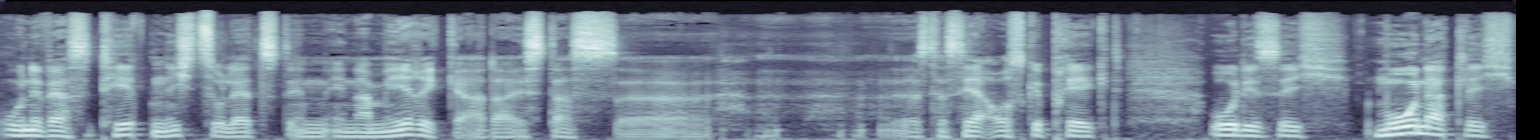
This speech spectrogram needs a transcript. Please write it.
Universitäten, nicht zuletzt in, in Amerika. Da ist das äh, ist das sehr ausgeprägt, wo die sich monatlich,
